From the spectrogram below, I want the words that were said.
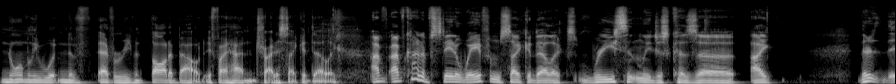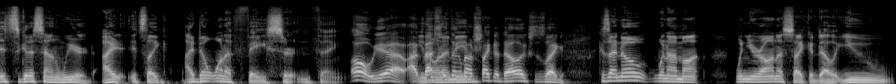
normally wouldn't have ever even thought about if I hadn't tried a psychedelic. I've I've kind of stayed away from psychedelics recently just because uh, I there it's gonna sound weird. I it's like I don't want to face certain things Oh yeah, I, that's the I thing about psychedelics is like because I know when I'm on when you're on a psychedelic, you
